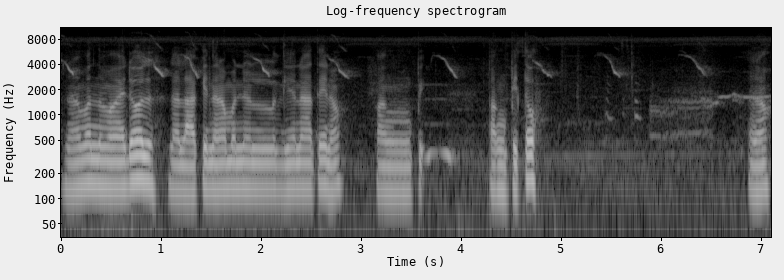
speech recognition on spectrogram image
Ito naman mga idol, lalaki na naman yung lalagyan natin, no? Pang, pi- pang pito. Ano?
